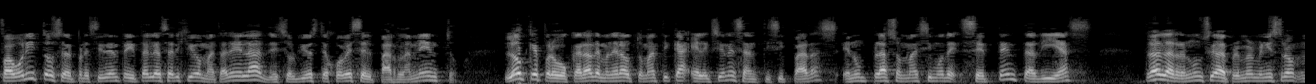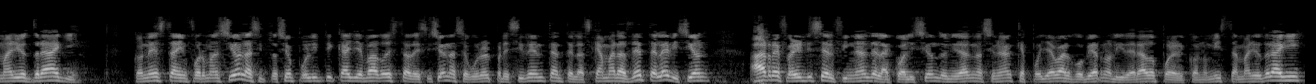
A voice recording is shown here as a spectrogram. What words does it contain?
favoritos. El presidente de Italia, Sergio Mattarella, disolvió este jueves el Parlamento, lo que provocará de manera automática elecciones anticipadas en un plazo máximo de 70 días tras la renuncia del primer ministro Mario Draghi. Con esta información, la situación política ha llevado esta decisión, aseguró el presidente ante las cámaras de televisión, a referirse al final de la coalición de unidad nacional que apoyaba al gobierno liderado por el economista Mario Draghi,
